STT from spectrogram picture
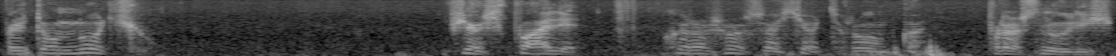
притом ночью. Все спали. Хорошо сосед Ромка. Проснулись.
